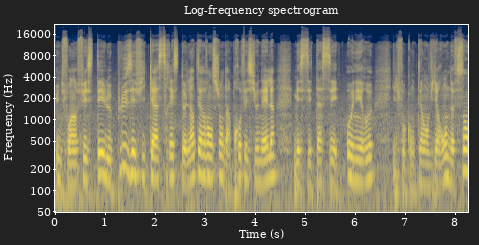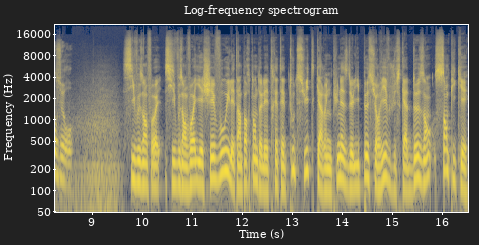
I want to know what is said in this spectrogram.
une fois infesté, le plus efficace reste l'intervention d'un professionnel, mais c'est assez onéreux. Il faut compter environ 900 euros. Si vous, en si vous en voyez chez vous, il est important de les traiter tout de suite car une punaise de lit peut survivre jusqu'à deux ans sans piquer.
